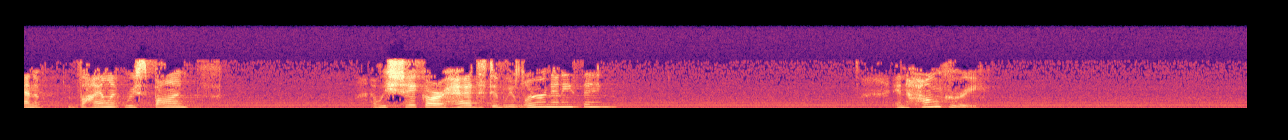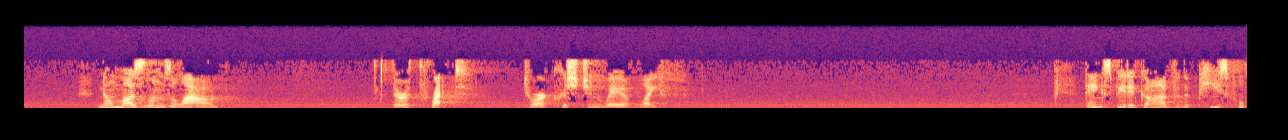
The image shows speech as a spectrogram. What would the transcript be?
and a violent response. And we shake our heads. Did we learn anything? In Hungary, no Muslims allowed. They're a threat to our Christian way of life. Thanks be to God for the peaceful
